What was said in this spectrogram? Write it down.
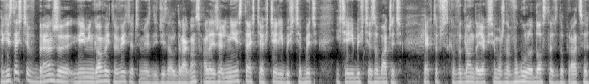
jak jesteście w branży gamingowej, to wiecie, czym jest Digital Dragons, ale jeżeli nie jesteście, a chcielibyście być i chcielibyście zobaczyć, jak to wszystko wygląda, jak się można w ogóle dostać do pracy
